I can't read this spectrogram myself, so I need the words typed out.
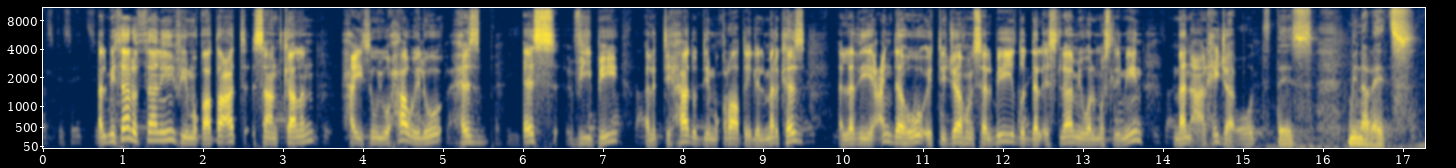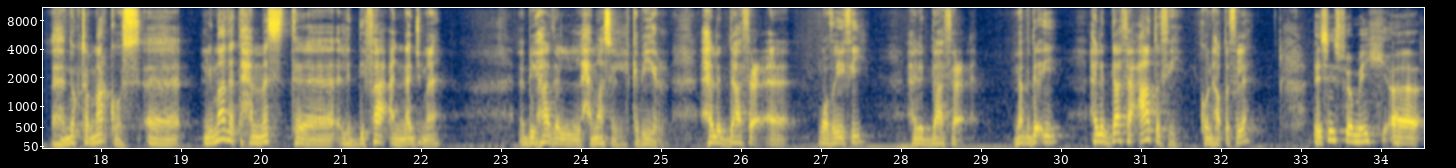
المثال الثاني في مقاطعة سانت كالن حيث يحاول حزب SVP الاتحاد الديمقراطي للمركز الذي عنده اتجاه سلبي ضد الإسلام والمسلمين منع الحجاب. دكتور ماركوس آه، لماذا تحمست آه، للدفاع عن نجمة بهذا الحماس الكبير. هل الدافع وظيفي؟ هل الدافع مبدئي؟ هل الدافع عاطفي كونها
